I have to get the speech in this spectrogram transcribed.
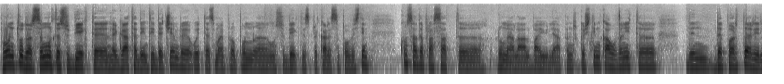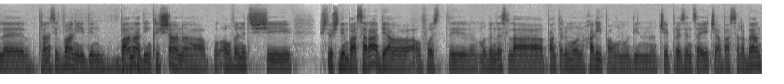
Bun, Tudor, sunt multe subiecte legate de 1 decembrie. Uite, îți mai propun uh, un subiect despre care să povestim. Cum s-a deplasat uh, lumea la Alba Iulia? Pentru că știm că au venit uh, din depărtările Transilvaniei, din Bana, din Crișana, au venit și știu și din Basarabia, au fost, uh, mă gândesc la Pantelimon Halipa, unul din cei prezenți aici, Basarabean.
